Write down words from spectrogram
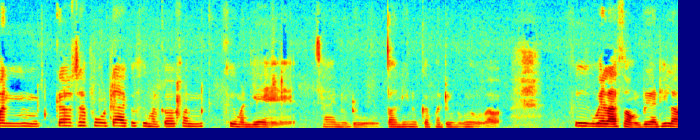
มันก็ถ้าพูดได้ก็คือมันก็ค่อนคือมันแย่ ใช่หนูดู ตอนนี้หนูกลับมาดูหนูแบบว่า คือเวลาสองเดือนที่เรา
